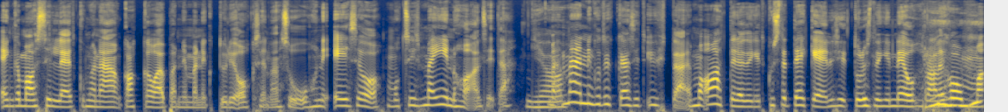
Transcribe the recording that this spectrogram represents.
enkä mä oo silleen, että kun mä näen kakkavaipan, niin mä niinku tyli oksennan suuhun, niin ei se oo. Mutta siis mä inhoan sitä. Joo. Mä, mä en niinku tykkää siitä yhtään. Mä ajattelin jotenkin, että kun sitä tekee, niin siitä tulisi jotenkin neutraali homma.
